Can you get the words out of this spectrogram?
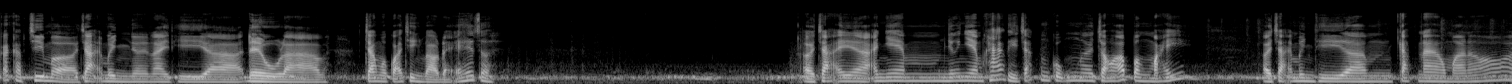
Các cặp chim ở trại mình này thì à, đều là trong một quá trình vào đẻ hết rồi. Ở trại à, anh em những anh em khác thì chắc cũng à, cho ấp bằng máy ở trại mình thì um, cặp nào mà nó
